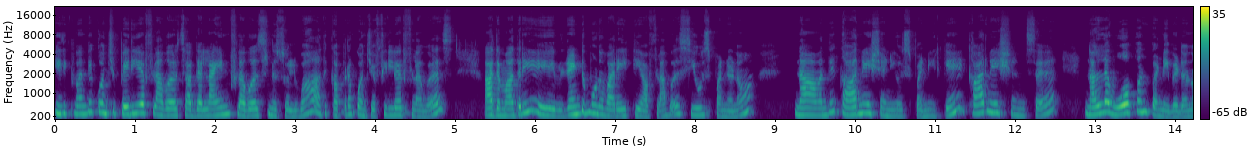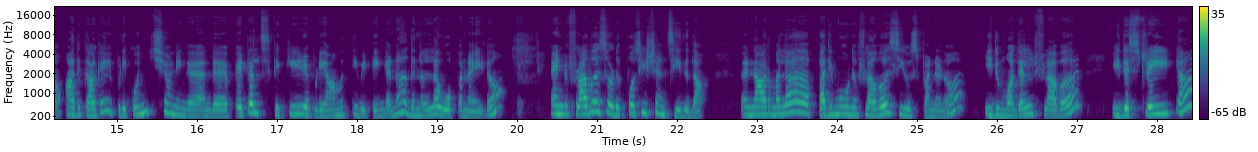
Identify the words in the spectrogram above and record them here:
இதுக்கு வந்து கொஞ்சம் பெரிய ஃப்ளவர்ஸ் அதை லைன் ஃப்ளவர்ஸ்னு சொல்லுவாள் அதுக்கப்புறம் கொஞ்சம் ஃபில்லர் ஃப்ளவர்ஸ். அது மாதிரி 2, 3 வெரைட்டி ஆஃப் ஃப்ளவர்ஸ் யூஸ் பண்ணணும். நான் வந்து கார்னேஷன் யூஸ் பண்ணியிருக்கேன். கார்னேஷன்ஸை நல்லா ஓப்பன் பண்ணி விடணும். அதுக்காக இப்படி கொஞ்சம் நீங்கள் அந்த பெட்டல்ஸ்க்கு கீழே இப்படி அமுத்தி விட்டீங்கன்னா, அது நல்லா ஓப்பன் ஆகிடும் அண்ட் ஃப்ளவர்ஸோட பொசிஷன்ஸ் இதுதான். நார்மலாக பதிமூணு ஃப்ளவர்ஸ் யூஸ் பண்ணணும். இது முதல் ஃப்ளவர். இது ஸ்ட்ரெயிட்டாக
